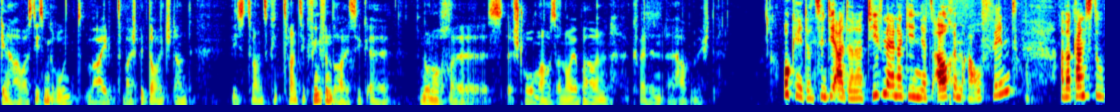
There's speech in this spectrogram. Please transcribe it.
genau aus diesem Grund, weil zum Beispiel Deutschland bis 20, 2035 äh, nur noch äh, Strom aus erneuerbaren Quellen äh, haben möchte. Okay, dann sind die alternativen Energien jetzt auch im Aufwind. Aber kannst du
